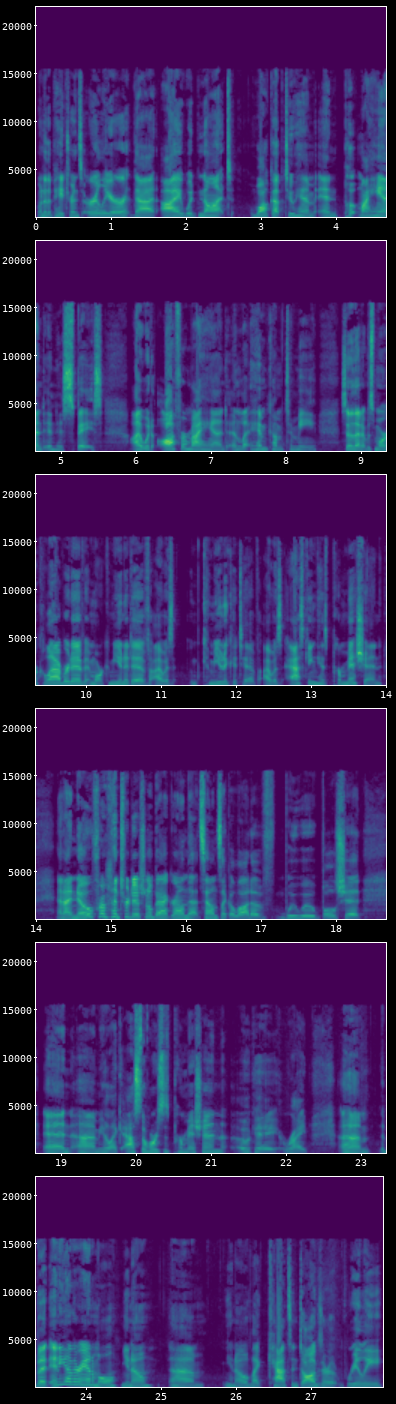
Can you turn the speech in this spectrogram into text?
one of the patrons earlier that I would not walk up to him and put my hand in his space. I would offer my hand and let him come to me so that it was more collaborative and more communicative. I was communicative. I was asking his permission. And I know from a traditional background that sounds like a lot of woo woo bullshit. And um, you're like, ask the horse's permission? Okay, right. Um, but any other animal, you know, um, you know, like cats and dogs are really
